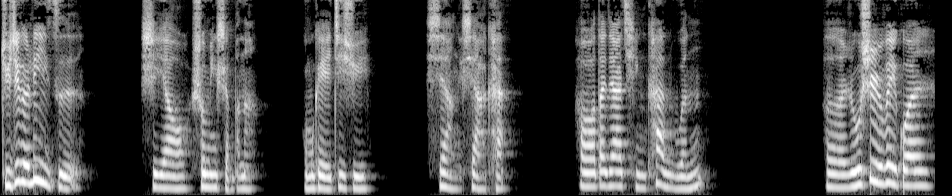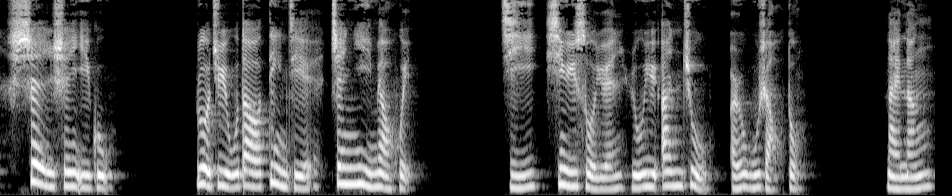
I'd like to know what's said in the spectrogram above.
举这个例子是要说明什么呢？我们可以继续向下看。好，大家请看文。呃，如是为观甚深一故，若具无道定解真意妙慧，即心于所缘，如遇安住而无扰动，乃能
